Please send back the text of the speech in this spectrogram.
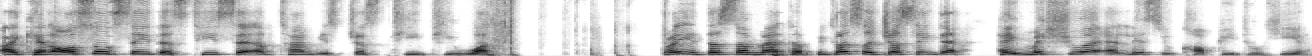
I can also say the T setup time is just TT1 right? It doesn't matter because I just think that, hey, make sure at least you copy to here.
